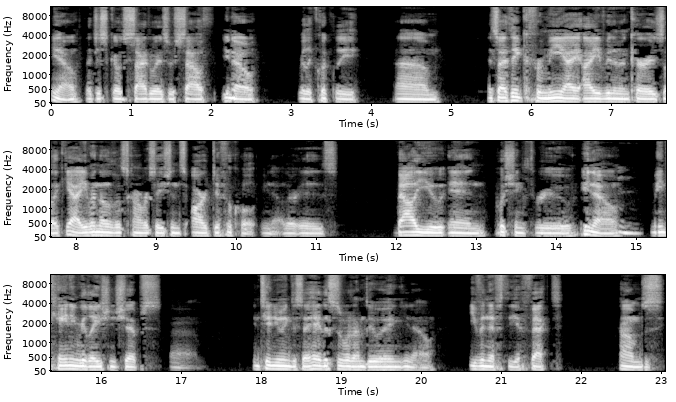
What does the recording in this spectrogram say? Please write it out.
you know that just goes sideways or south you know really quickly um and so i think for me i i even encourage like yeah even though those conversations are difficult you know there is value in pushing through you know mm-hmm. maintaining relationships um, continuing to say hey this is what i'm doing you know even if the effect comes,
